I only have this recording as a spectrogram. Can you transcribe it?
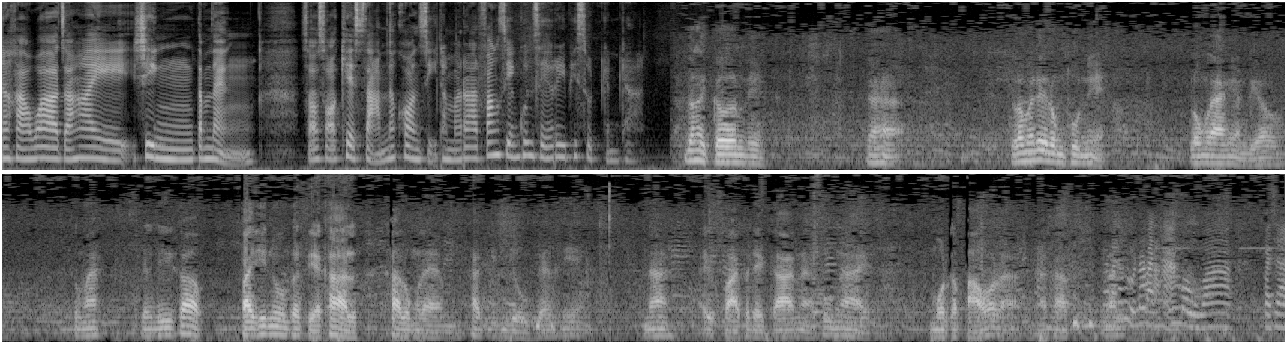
นะคะ ว่าจะให้ชิงตำแหน่งสสเขต3นครศรีธรรมราชฟังเสียงคุณเสรีพิสุทธิ์กันค่ะ ได้เกินนี่นะฮะเราไม่ได้ลงทุนนี่ลงแรงอย่างเดียวถูกไหมอย่างดีก็ไปที่นู่นก็เสียค่าค่าโรงแรมค่ากินอยู่แค่นี้เองนะไอ้ฝ่ายเผด็จการน่ะผู้ง่ายหมดกระเป๋าแล้วนะครับนั้นปัญหาคือว่าประชา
